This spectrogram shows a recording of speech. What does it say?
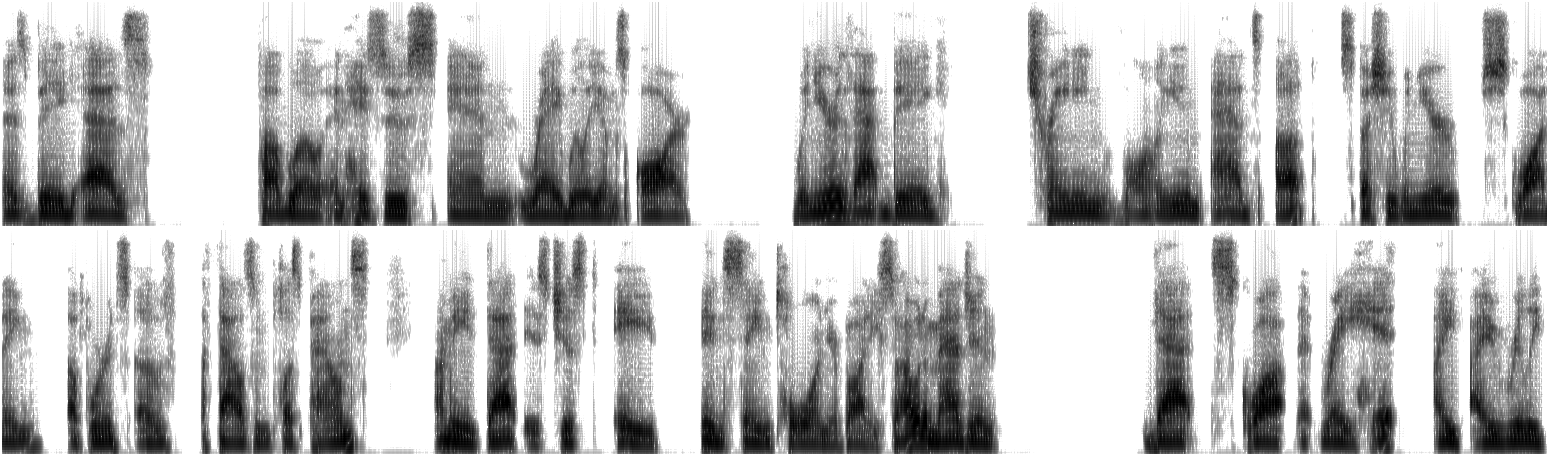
as big as Pablo and Jesus and Ray Williams are, when you're that big, training volume adds up, especially when you're squatting upwards of a thousand plus pounds. I mean, that is just a insane toll on your body. So I would imagine that squat that Ray hit, I I really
